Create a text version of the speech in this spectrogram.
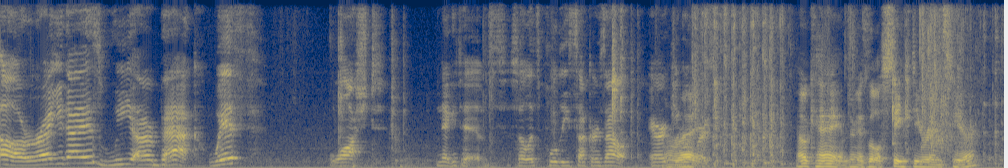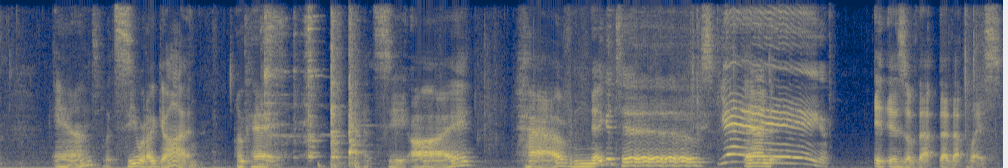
All right, you guys, we are back with washed negatives. So let's pull these suckers out. Eric, you All right. go first. Okay, I'm doing a little safety rinse here. And let's see what I got. Okay. Let's see. I have negatives. Yay! It is of that that, that place.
